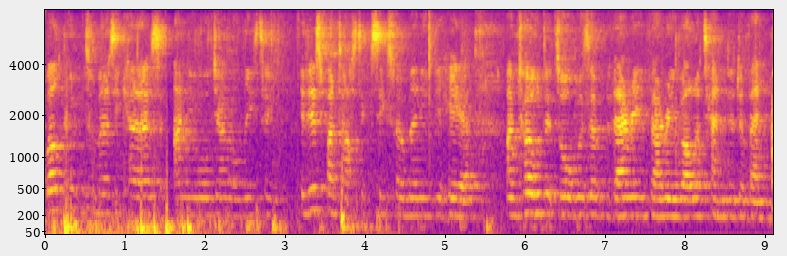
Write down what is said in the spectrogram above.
Welcome to Medicare's annual general meeting. It is fantastic to see so many of you here. I'm told it's always a very, very well attended event.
